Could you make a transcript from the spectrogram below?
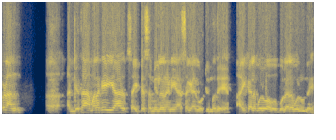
पण अन्यथा आम्हाला काही या साहित्य संमेलन आणि या सगळ्या गोष्टींमध्ये ऐकायला बोलवावं बोलायला बोलू नये.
